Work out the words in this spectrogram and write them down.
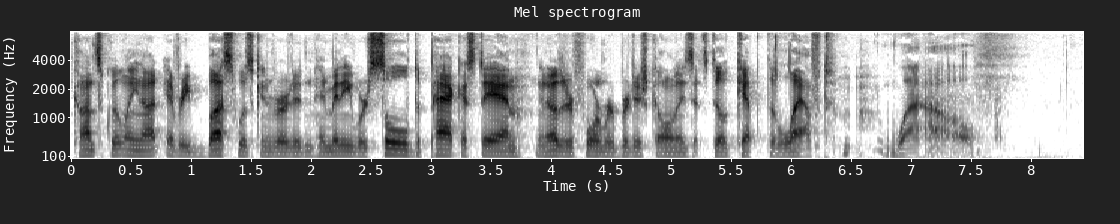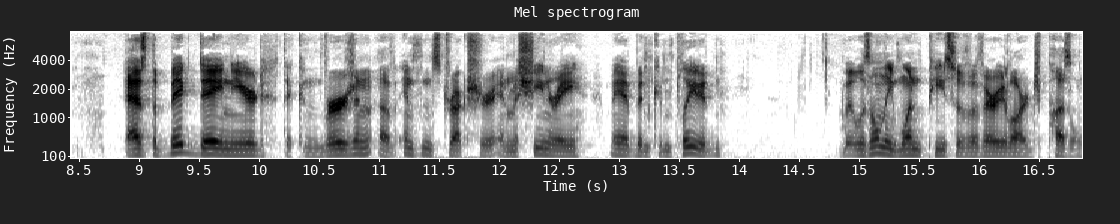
Consequently, not every bus was converted, and many were sold to Pakistan and other former British colonies that still kept the left. Wow. As the big day neared, the conversion of infrastructure and machinery may have been completed but it was only one piece of a very large puzzle.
